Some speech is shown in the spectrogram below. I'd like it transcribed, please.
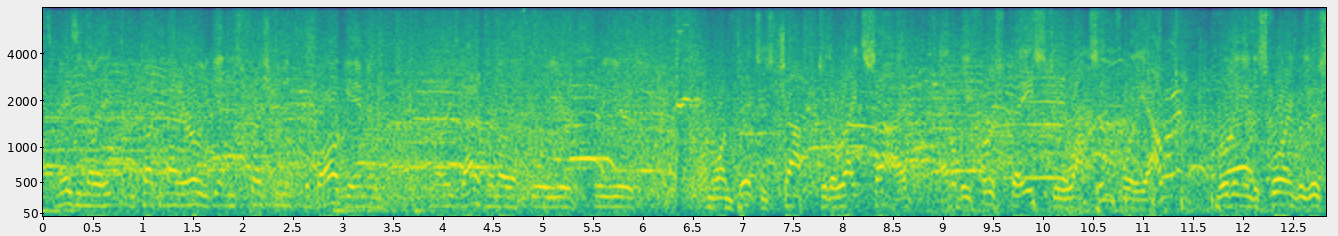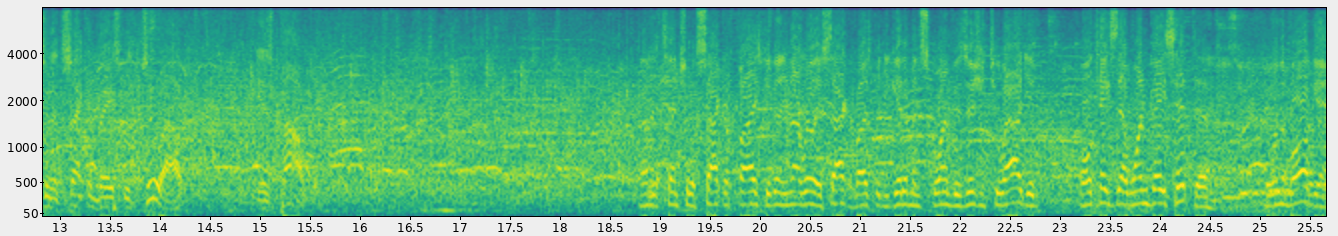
It's amazing though. We talked about it earlier, getting these freshmen into the ball game, and you know, he's got it for another four years, three years. One one pitch is chopped to the right side. That'll be first base to Watson for the out. Moving into scoring position at second base with two out is Powell. Unintentional sacrifice. You're not really a sacrifice, but you get him in scoring position, two out. You all it takes that one base hit to, to win the ball game.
